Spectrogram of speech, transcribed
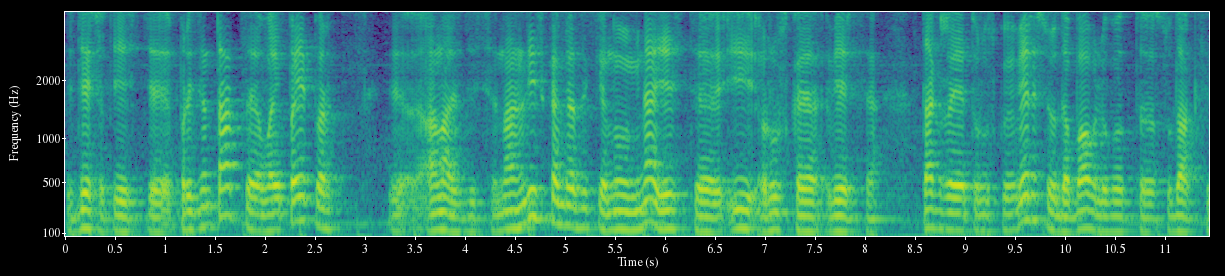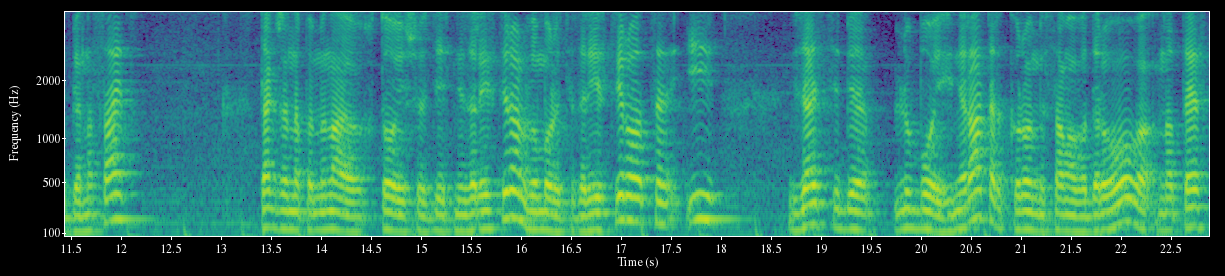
Здесь вот есть презентация, white paper она здесь на английском языке, но у меня есть э, и русская версия. Также эту русскую версию добавлю вот э, сюда к себе на сайт. Также напоминаю, кто еще здесь не зарегистрирован, вы можете зарегистрироваться и взять себе любой генератор, кроме самого дорогого, на тест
